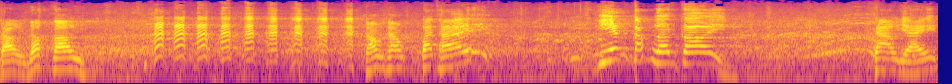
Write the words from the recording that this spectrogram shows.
Trời đất ơi. Sao sao? Bà thủy dán tóc lên coi. Sao vậy?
